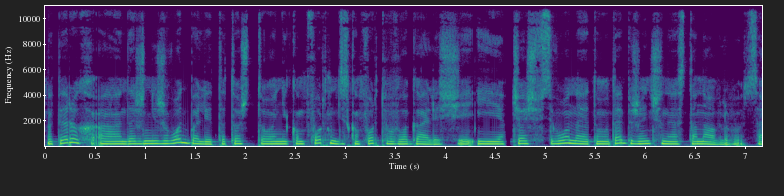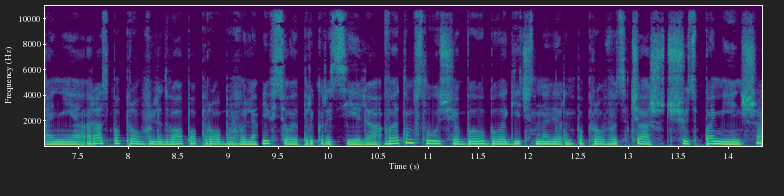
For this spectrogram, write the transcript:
во-первых, а, даже не живот болит, а то, что некомфортно, дискомфорт во влагалище. И чаще всего на этом этапе женщины останавливаются. Они раз попробовали, два попробовали, и все, и прекратили. В этом случае было бы логично, наверное, попробовать чашу чуть-чуть поменьше,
